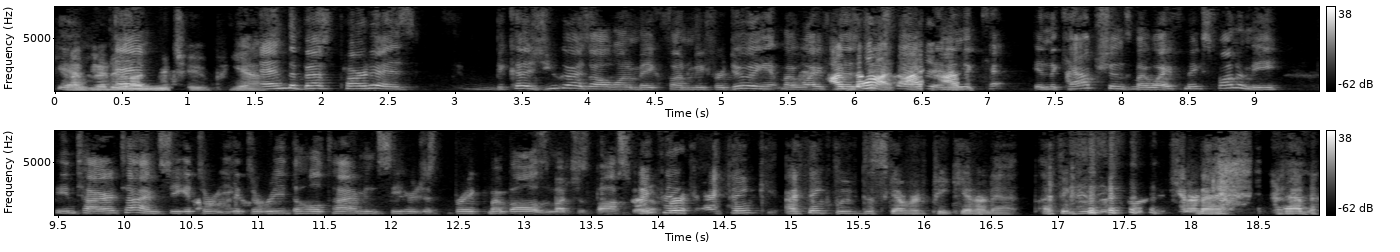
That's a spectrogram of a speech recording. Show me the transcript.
yeah. I'm gonna do it on YouTube. Yeah. And the best part is because you guys all want to make fun of me for doing it. My wife I'm not. I- and in, the ca- in the captions, my wife makes fun of me the entire time. So you get to you get to read the whole time and see her just break my balls as much as possible. I The fir- think I think I think we've discovered peak internet. I think we've discovered peak internet, and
